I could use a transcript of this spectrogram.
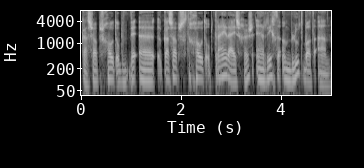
Kassab schoot, op, uh, Kassab schoot op treinreizigers en richtte een bloedbad aan.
